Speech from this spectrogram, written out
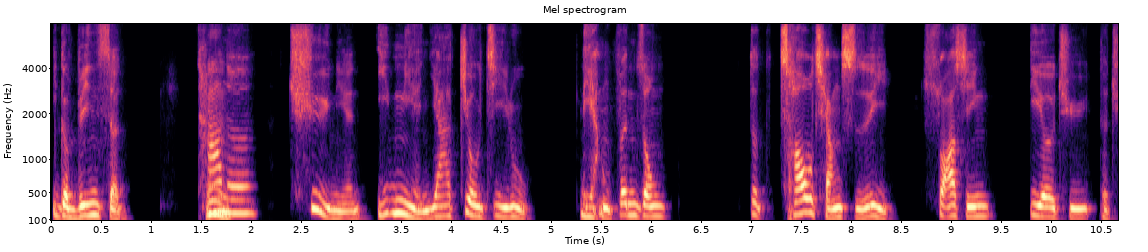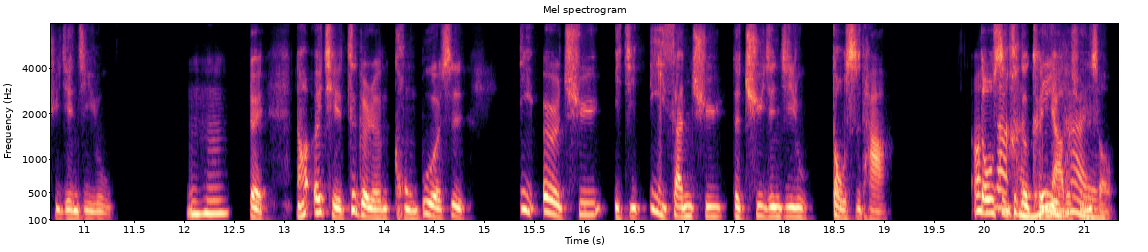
一个 Vincent，他呢、嗯、去年以碾压旧纪录两分钟的超强实力刷新第二区的区间纪录。嗯哼，对，然后而且这个人恐怖的是，第二区以及第三区的区间纪录都是他，哦、都是这个肯亚的选手。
